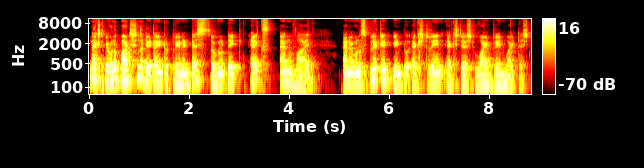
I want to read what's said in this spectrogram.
next we're going to partition the data into train and test so we're going to take x and y and we're going to split it into x train, x test, y train, y test.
